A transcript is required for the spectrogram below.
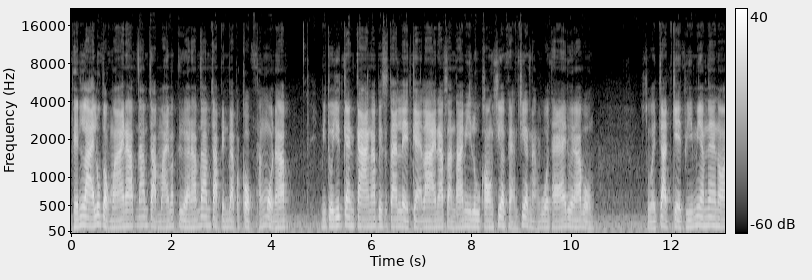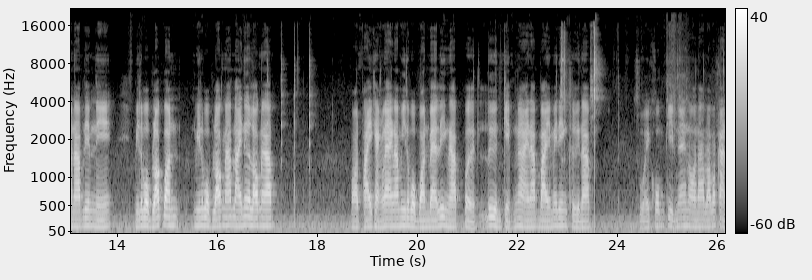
เพ้นลายรูปดอกไม้นะครับ ด้ามจับไม้มะเกลือนะครับ ด้ามจับเป็นแบบประกบทั้งหมดนะครับ มีตัวยึดแกนกลางนะเป็นสแตนเลสแกะลายนะครับ สันท้ายมีรูคล้องเชือกแถมเชือกหนังวัวแท้ให้ด้วยนะครับผม สวยจัดเกรดพรีเมียมแน่นอนนะครับเล่มนี้ มีระบบล็อกบอลมีระบบล็อกนะครับไลเนอร์ล็อกนะครับ ปลอดภัยแข็งแรงนะมีระบบบอลแบริ่งนะครับ เปิดลื่นเก็บง่ายนะครับใบไม่เด้งคืนนะครับ สวยคมกริบแน่นอนนะครับ รับประกัน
